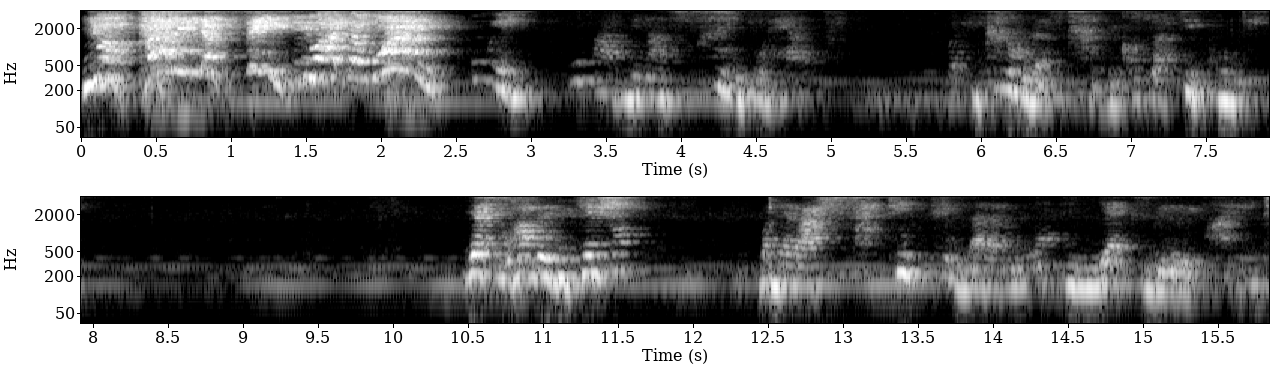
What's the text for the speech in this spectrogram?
You have carried the seed. You are the one who is who has been assigned to understand because you are still good. Yes, you have education, but there are certain things that have not yet been refined.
